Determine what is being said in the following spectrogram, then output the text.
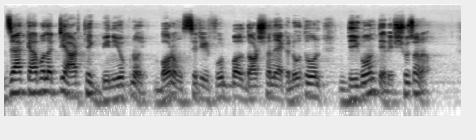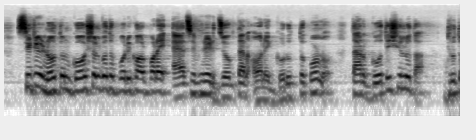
যা কেবল একটি আর্থিক বিনিয়োগ নয়, বরং সিটির ফুটবল দর্শনে এক নতুন দিগন্তের সূচনা। সিটির নতুন কৌশলগত পরিকল্পনায় অ্যাচেভেরির যোগদান অনেক গুরুত্বপূর্ণ। তার গতিশীলতা, দ্রুত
